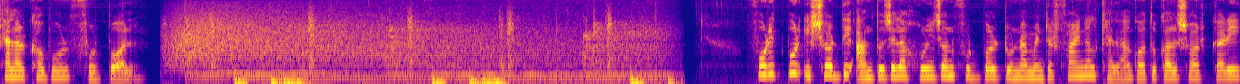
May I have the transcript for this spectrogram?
খেলার খবর, ফুটবল। ফরিদপুর ঈশ্বরদী আন্তজেলা হরিজন ফুটবল টুর্নামেন্টের ফাইনাল খেলা গতকাল সরকারি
